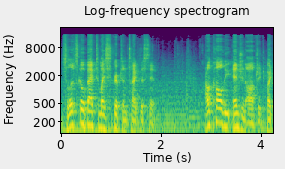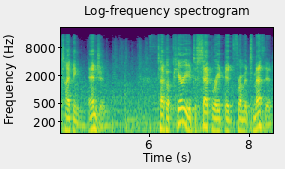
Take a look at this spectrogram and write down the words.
So let's go back to my script and type this in. I'll call the engine object by typing engine, type a period to separate it from its method,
